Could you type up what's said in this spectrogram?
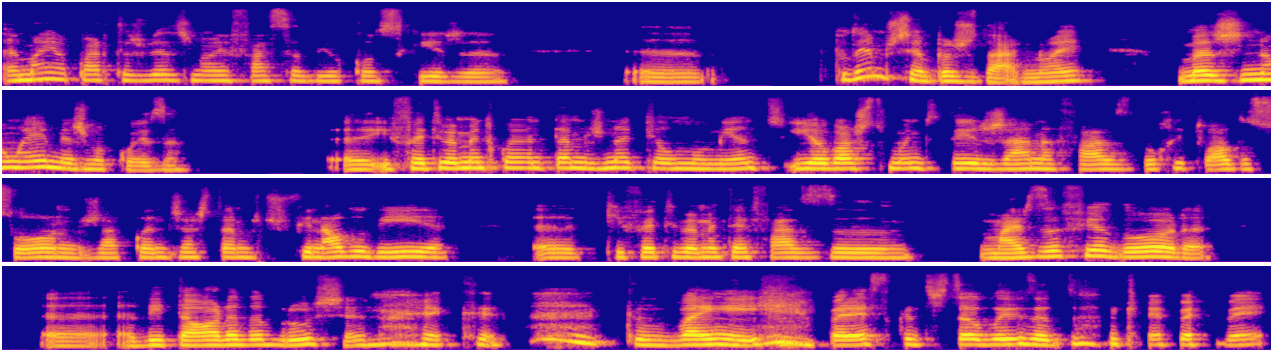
a maior parte das vezes não é fácil de eu conseguir. Uh, podemos sempre ajudar, não é? Mas não é a mesma coisa. Uh, efetivamente, quando estamos naquele momento, e eu gosto muito de ir já na fase do ritual do sono, já quando já estamos no final do dia, uh, que efetivamente é a fase mais desafiadora, uh, a dita hora da bruxa, não é? Que, que vem aí, parece que destabiliza tudo que é bebê.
